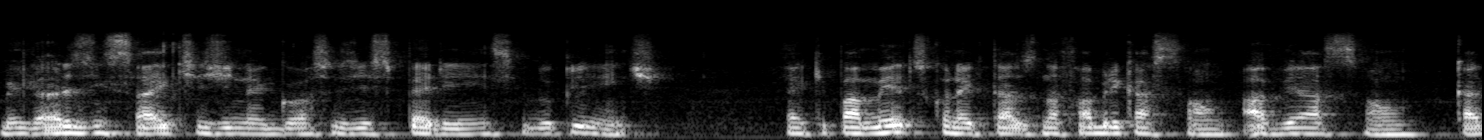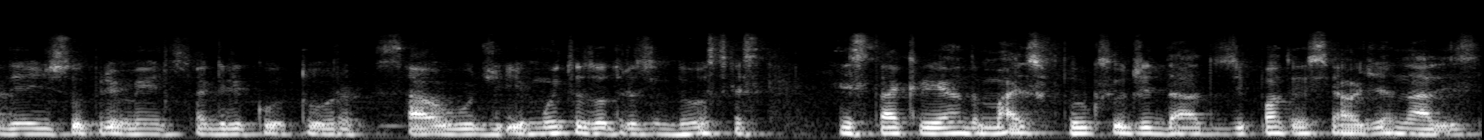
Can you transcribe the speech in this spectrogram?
melhores insights de negócios e experiência do cliente. Equipamentos conectados na fabricação, aviação, cadeia de suprimentos, agricultura, saúde e muitas outras indústrias está criando mais fluxo de dados e potencial de análise,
